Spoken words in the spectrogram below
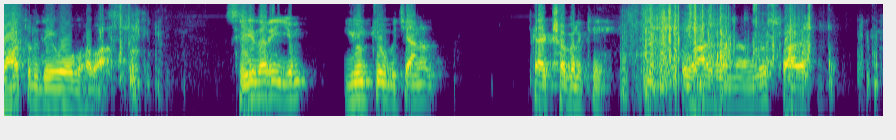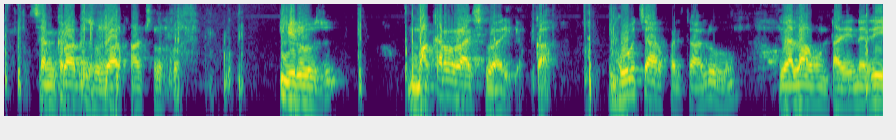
మాతృదేవోభవ శ్రీధరియం యూట్యూబ్ ఛానల్ ప్రేక్షకులకి శుభాభివందనలు స్వాగతం. సంక్రాంతి శుభాకాంక్షలతో ఈరోజు మకర రాశి వారి యొక్క గోచార ఫలితాలు ఎలా ఉంటాయనేది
